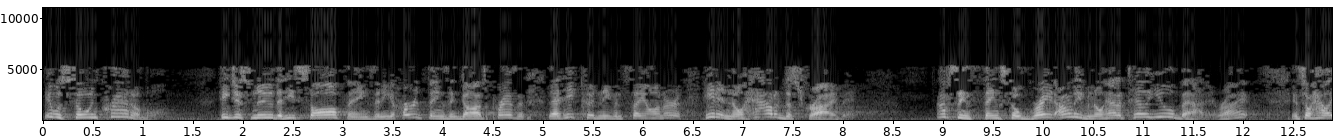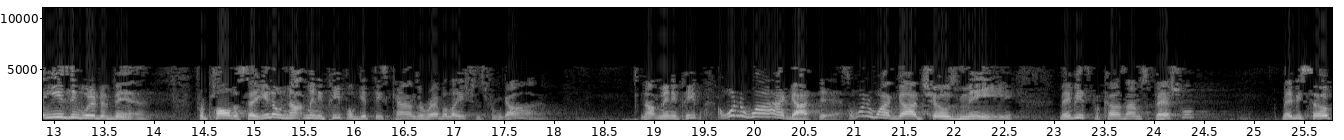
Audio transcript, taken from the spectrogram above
It was so incredible. He just knew that he saw things and he heard things in God's presence that he couldn't even say on earth. He didn't know how to describe it. I've seen things so great, I don't even know how to tell you about it, right? And so, how easy would it have been for Paul to say, you know, not many people get these kinds of revelations from God. Not many people. I wonder why I got this. I wonder why God chose me. Maybe it's because I'm special. Maybe so.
